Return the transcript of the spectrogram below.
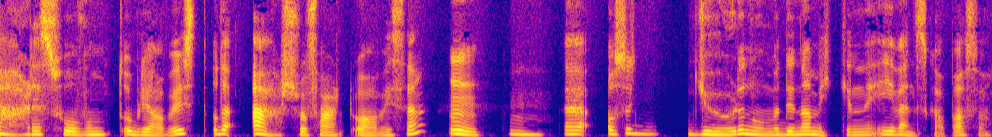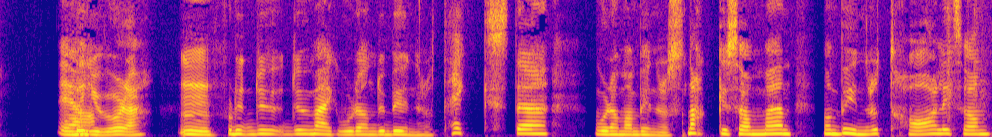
er det så vondt å bli avvist, og det er så fælt å avvise. Mm. Eh, og så gjør det noe med dynamikken i vennskapet, altså. Ja. Det gjør det. Mm. For du, du, du merker hvordan du begynner å tekste, hvordan man begynner å snakke sammen. Man begynner å ta litt sånn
